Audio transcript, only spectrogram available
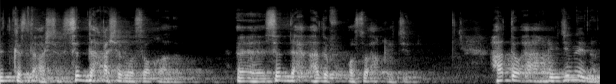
mid kasta cashar saddex cashar waa soo qaadan. Saddex hadaf waa soo xaqiijinay hadda waxaan xaqiijinaynaa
